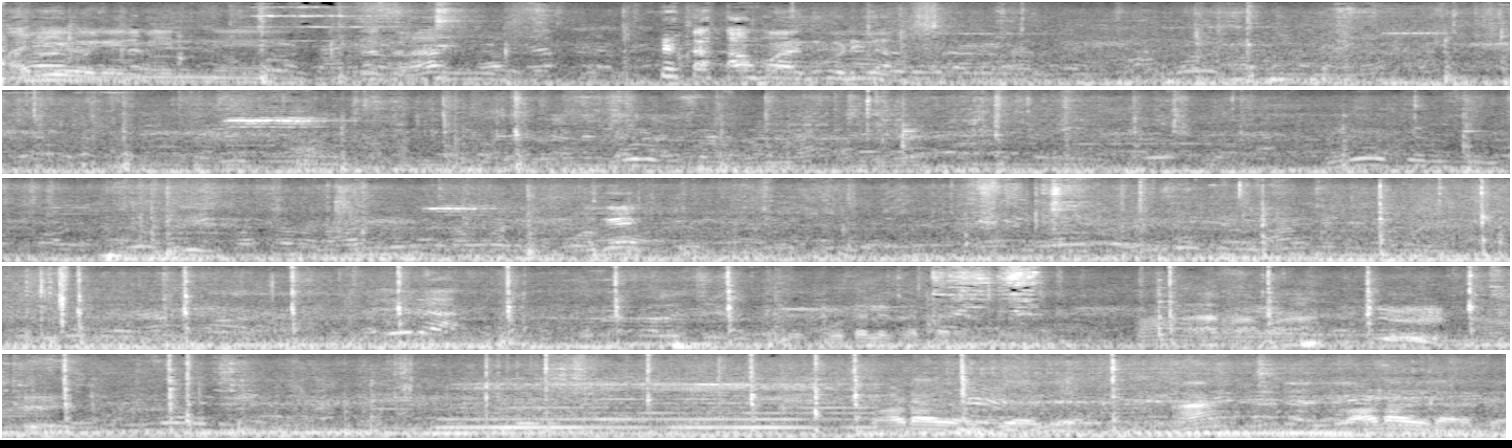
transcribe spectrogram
அரிய வகை மீன் ஆமா இது படிக்கலாம் வாடாது அது வாடாதுடா அது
